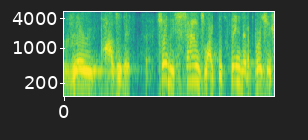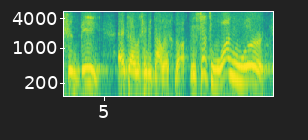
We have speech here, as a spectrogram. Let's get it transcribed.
very positive. Certainly sounds like the thing that a person should be. There's just one word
